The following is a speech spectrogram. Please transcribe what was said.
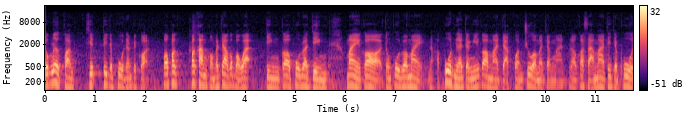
ยกเลิกความคิดที่จะพูดนั้นไปก่อน เพราะพระพระคำของพระเจ้าก็บอกว่าจริงก็พูดว่าจริง ไม่ก็จงพูดว่าไม่นะครับพูดเหนือจากนี้ก็มาจากความชั่วมาจากมารเราก็สามารถที่จะพูด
